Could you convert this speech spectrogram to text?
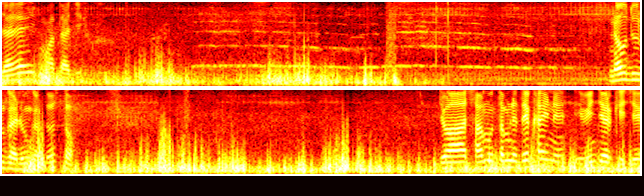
જય માતાજી. નવદુર્ગા ડુંગર, દોસ્તો. જો આ સામું તમને દેખાય ને, એ વિંજરખી છે.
